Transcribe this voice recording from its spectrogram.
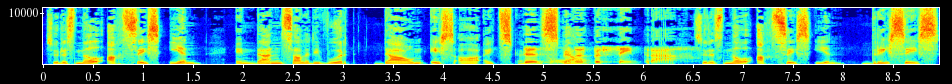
So dis 0861 en dan sal dit die woord down SA uitspel. Dis 100% reg. So dis 0861 36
